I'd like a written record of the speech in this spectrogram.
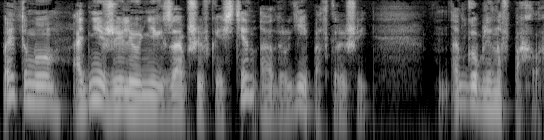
поэтому одни жили у них за обшивкой стен, а другие под крышей. От гоблинов пахло.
